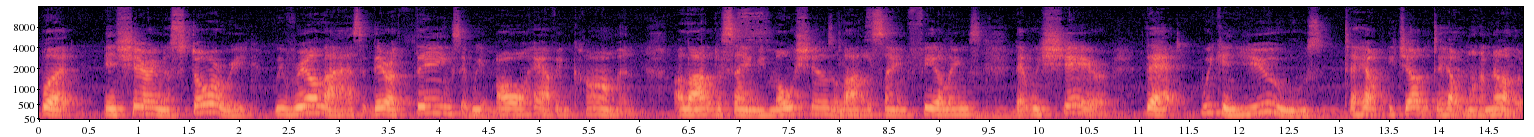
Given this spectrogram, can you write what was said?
But in sharing the story, we realize that there are things that we all have in common. A lot of the same emotions, a lot of the same feelings mm-hmm. that we share that we can use to help each other, to help one another.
